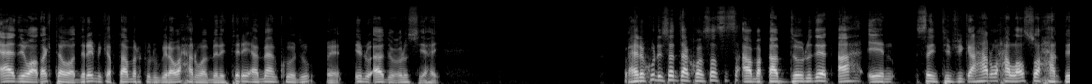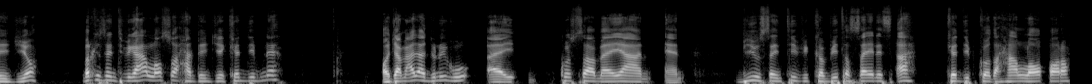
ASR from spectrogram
aad u adagta waa dareemi kartaa markii lagu yira waxaan waa military ammaankoodu inuu aad u culus yahay. Waxayna ku dhisantaha consensus ama qaab dowladeed ah in scientific ahaan waxa loo soo xaqiijiyo. Marka scientific ahaan loo soo xaqiijiyo kadibna oo jaamacadaha dunigu ay ku sameeyaan bio scientific computer science ah kadib ahaan loo qoro.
